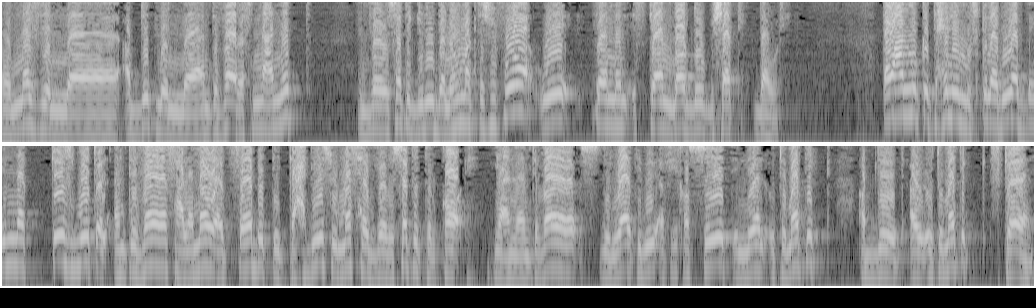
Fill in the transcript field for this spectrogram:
ننزل update لل antivirus من على النت الفيروسات الجديدة اللي هم اكتشفوها وتعمل scan برضو بشكل دوري. طبعا ممكن تحل المشكلة ديت بإنك تظبط ال antivirus على موعد ثابت للتحديث ومسح الفيروسات التلقائي. يعني ال antivirus دلوقتي بيبقى فيه خاصية اللي هي الاوتوماتيك update أو ال automatic scan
